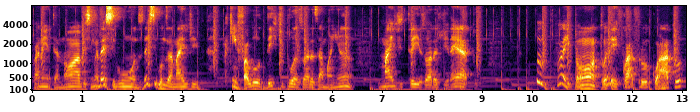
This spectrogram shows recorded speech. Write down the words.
49, 50, 10 segundos. 10 segundos a mais de. Pra quem falou desde 2 horas da manhã, mais de 3 horas direto. Uh, aí, pronto. Aí, 4, 4.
